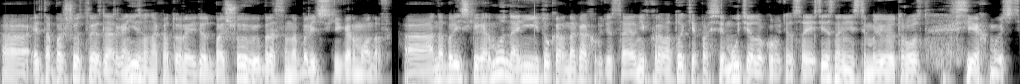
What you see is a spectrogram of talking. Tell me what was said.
а, это большой стресс для организма, на который идет большой выброс анаболических гормонов. А анаболические гормоны, они не только в ногах крутятся, они в кровотоке по всему телу крутятся. Естественно, они стимулируют рост всех мышц.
